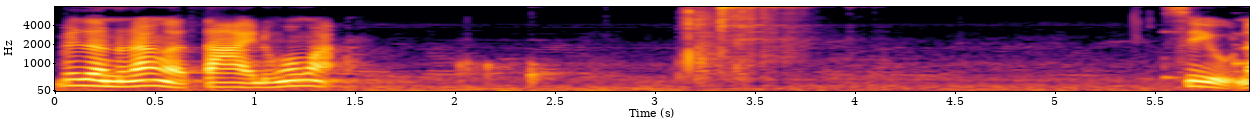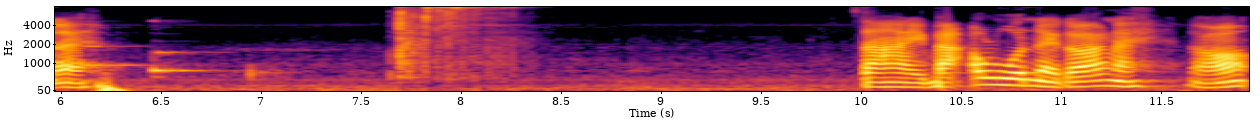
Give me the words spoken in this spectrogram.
Bây giờ nó đang ở tài đúng không ạ? Xỉu này. Tài bão luôn này các bác này. Đó.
